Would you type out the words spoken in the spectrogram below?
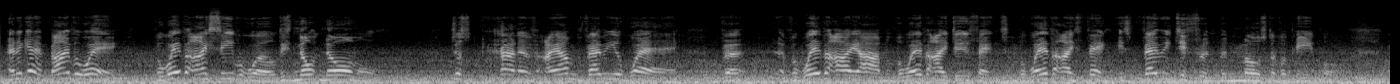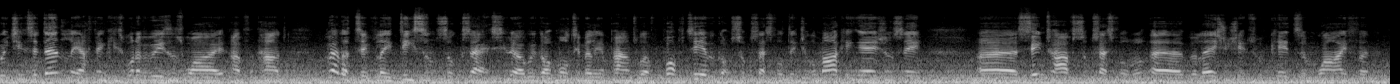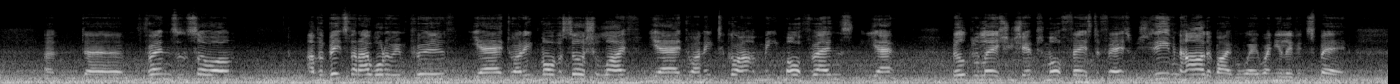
and again, by the way, the way that I see the world is not normal. Just kind of, I am very aware that the way that I am and the way that I do things and the way that I think is very different than most other people. Which, incidentally, I think is one of the reasons why I've had relatively decent success. You know, we've got multi million pounds worth of property, we've got successful digital marketing agency, uh, seem to have successful uh, relationships with kids and wife and, and um, friends and so on. Are the bits that I want to improve? Yeah. Do I need more of a social life? Yeah. Do I need to go out and meet more friends? Yeah build relationships more face to face, which is even harder, by the way, when you live in Spain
